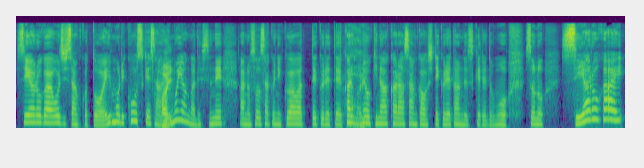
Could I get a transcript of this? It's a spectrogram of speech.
セアロガおじさんこと江森康介さん、はい。エモヤンがですね。あの創作に加わってくれて彼もね、はい沖縄から参加をしてくれたんですけれどもそのセアロガイ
